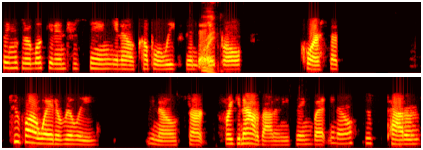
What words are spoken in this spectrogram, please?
Things are looking interesting. You know, a couple of weeks into Right. April. Of course, that's too far away to really, you know, start freaking out about anything. But you know, just patterns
